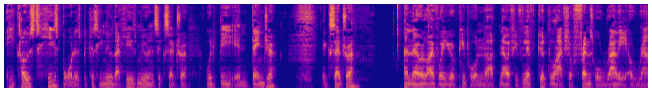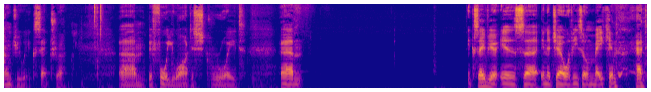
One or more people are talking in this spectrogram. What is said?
he closed his borders because he knew that his mutants, etc., would be in danger, etc and they're alive where your people are not. Now, if you've lived good lives, your friends will rally around you, etc. Um, before you are destroyed. Um, Xavier is uh, in a jail of his own making, and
